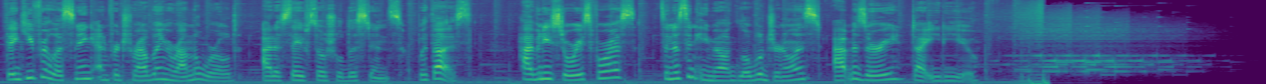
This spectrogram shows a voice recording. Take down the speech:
Thank you for listening and for traveling around the world at a safe social distance with us. Have any stories for us? Send us an email at globaljournalist at missouri.edu.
